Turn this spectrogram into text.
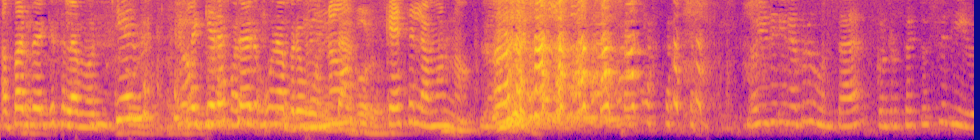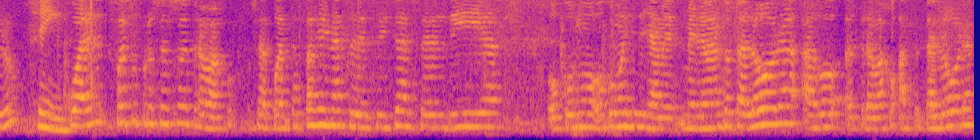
aparte de que es el amor, ¿quién le quiere hacer una pregunta? No, ¿qué es el amor? No. No, yo te quería preguntar con respecto a ese libro, Sí. ¿cuál fue tu proceso de trabajo? O sea, ¿cuántas páginas te decidiste hacer el día? ¿O cómo, o cómo dijiste ya, me, me levanto a tal hora, hago el trabajo hasta tal hora?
